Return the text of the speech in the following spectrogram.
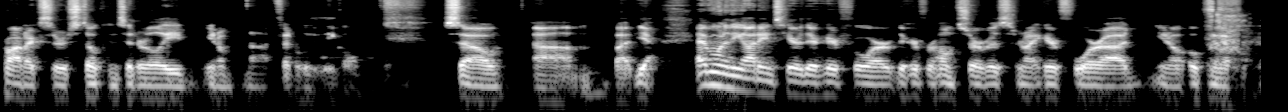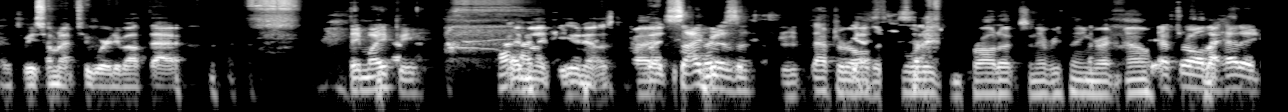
products that are still considerably you know not federally legal. So um, but yeah, everyone in the audience here, they're here for they're here for home service. They're not here for uh, you know opening up dispensary. So I'm not too worried about that. They might be. They might be. Who knows? Right. But side business after yes. all the shortage and products and everything right now. After all the headache.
